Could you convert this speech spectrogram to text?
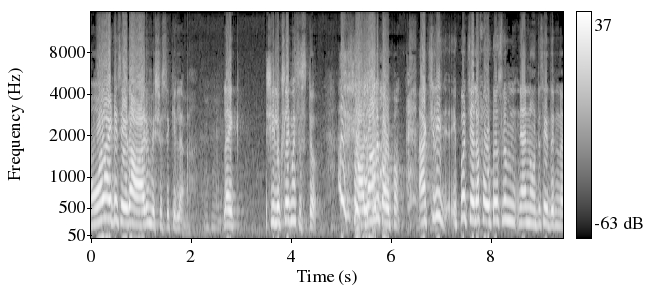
മോളായിട്ട് ചെയ്ത ആരും വിശ്വസിക്കില്ല. Like she looks like my sister so അതാണ് കുഴപ്പം. ആക്ച്വലി ഇപ്പൊ ചില ഫോട്ടോസിലും ഞാൻ നോട്ടീസ് ചെയ്തിട്ടുണ്ട്.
